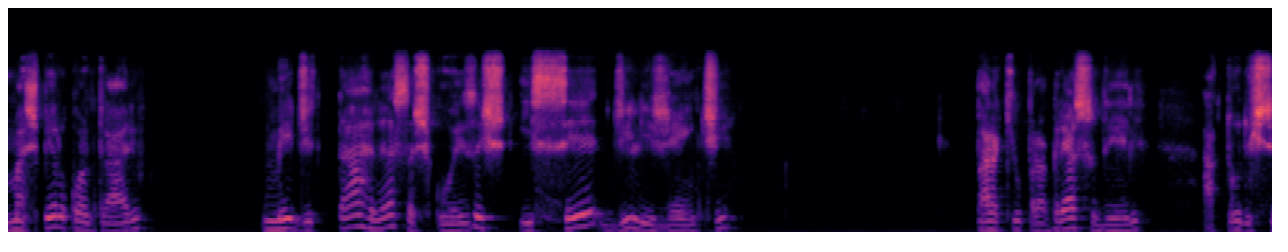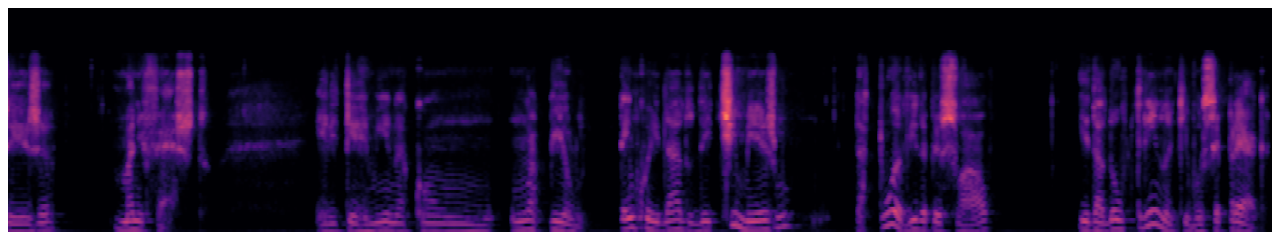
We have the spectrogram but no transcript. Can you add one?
mas pelo contrário, meditar nessas coisas e ser diligente para que o progresso dele a todos seja manifesto. Ele termina com um apelo: tem cuidado de ti mesmo, da tua vida pessoal e da doutrina que você prega.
